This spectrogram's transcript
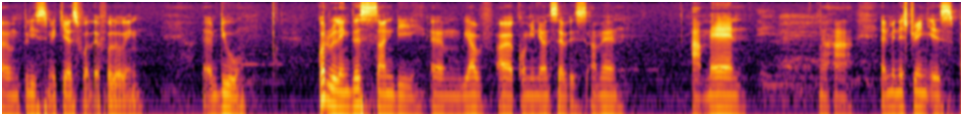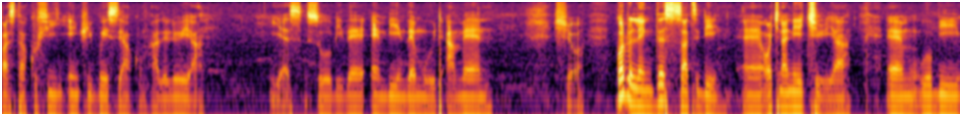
um, please make yes for the following um, duo. God willing, this Sunday um, we have our communion service. Amen. Amen. Uh-huh. Administering is Pastor Kofi Entry Besiaku. Hallelujah. Yes, so be there and be in the mood. Amen. Sure. God willing, this Saturday, uh, um, we'll be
